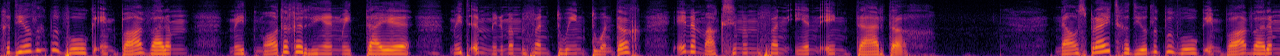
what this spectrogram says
gedeeltelik bewolk en baar warm met matige reen met tye met een minimum van 22 en een maximum van 31. Nelspreid, gedeeltelik bewolk en baar warm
